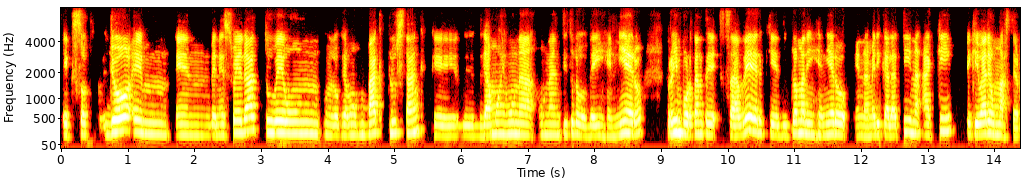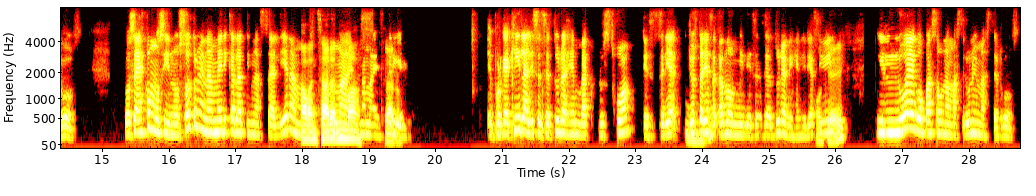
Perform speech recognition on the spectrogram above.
exótico. Yo en, en, Venezuela tuve un, lo que llamamos un back plus tank, que digamos es una, una, un título de ingeniero, pero es importante saber que el diploma de ingeniero en América Latina aquí equivale a un máster 2. O sea, es como si nosotros en América Latina saliéramos Avanzar una, más, maestría. Eh, porque aquí la licenciatura es en back plus 3, que sería, yo estaría sacando mi licenciatura en ingeniería civil y luego pasa una Master 1 y Master 2.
